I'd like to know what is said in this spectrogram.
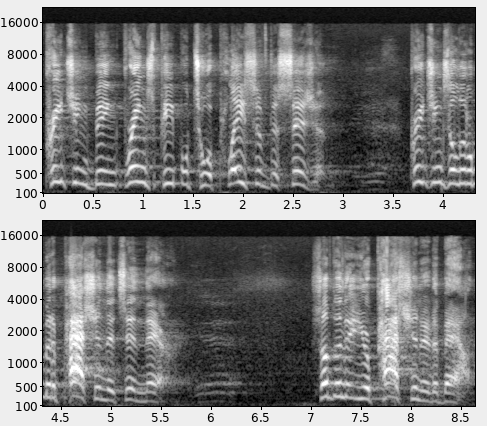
Preaching being, brings people to a place of decision. Preaching's a little bit of passion that's in there. Something that you're passionate about.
